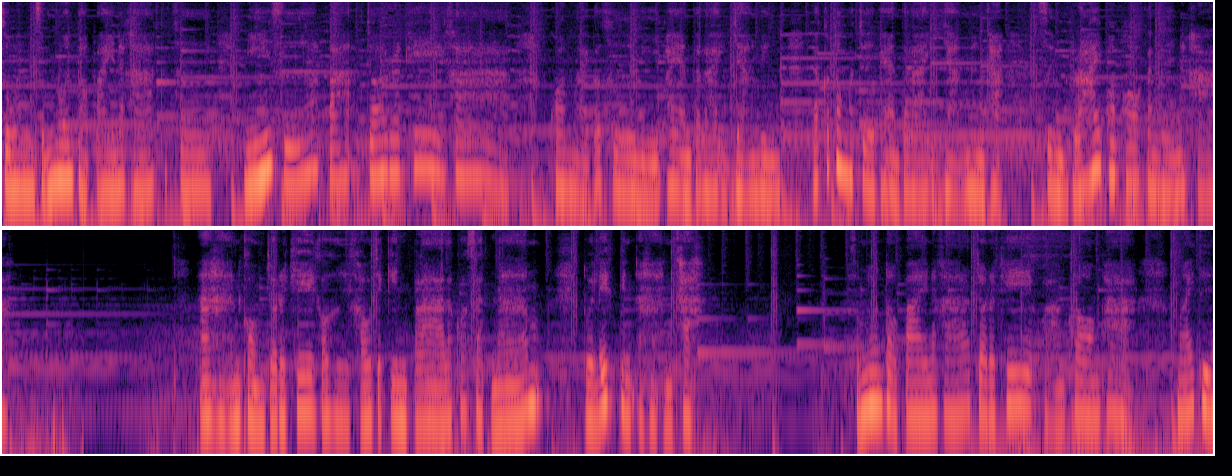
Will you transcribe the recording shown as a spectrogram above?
ส่วนสำนวนต่อไปนะคะก็คือหนีเสือปะจระเข้ค่ะ ความหมายก็คือหนีภัยอันตรายอีกอย่างหนึ่งแล้วก็ต้องมาเจอภัยอันตรายอีกอย่างหนึ่งค่ะ ซึ่งร้ายพอๆกันเลยนะคะอาหารของจระเข้ก็คือเขาจะกินปลาแล้วก็สัตว์น้ำตัวเล็กเป็นอาหารค่ะ สำนวนต่อไปนะคะจระเข้ขวางคลองค่ะ หมายถึง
